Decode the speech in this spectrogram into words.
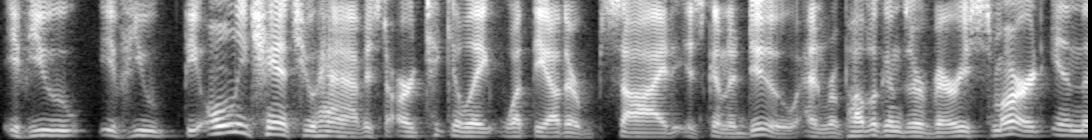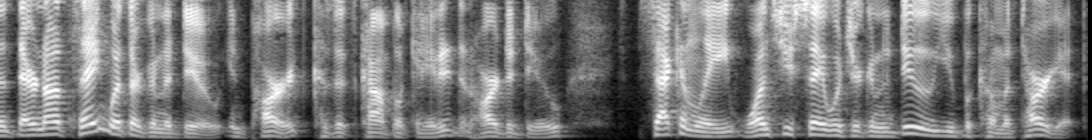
If you if you the only chance you have is to articulate what the other side is going to do, and Republicans are very smart in that they're not saying what they're going to do, in part because it's complicated and hard to do. Secondly, once you say what you're going to do, you become a target.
